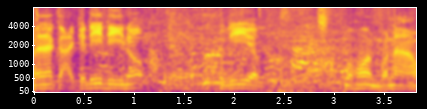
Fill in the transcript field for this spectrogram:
บรรยากาศก็ดีดีเนาะดีแบบบ่ฮ้อนบ่หนาว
